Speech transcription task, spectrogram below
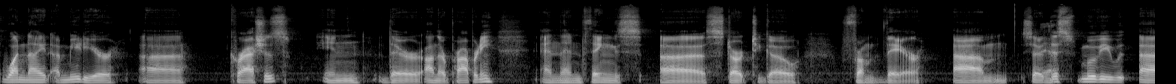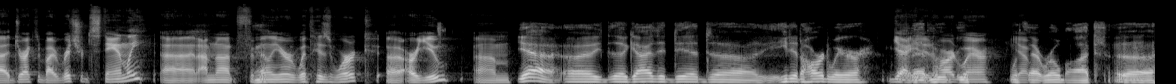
one night a meteor uh, crashes in their on their property, and then things uh, start to go from there. Um, so this movie, uh, directed by Richard Stanley, uh, I'm not familiar with his work. Uh, are you? Um, Yeah, uh, the guy that did uh, he did hardware. Yeah, he did Hardware. with Yep. that robot, uh,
